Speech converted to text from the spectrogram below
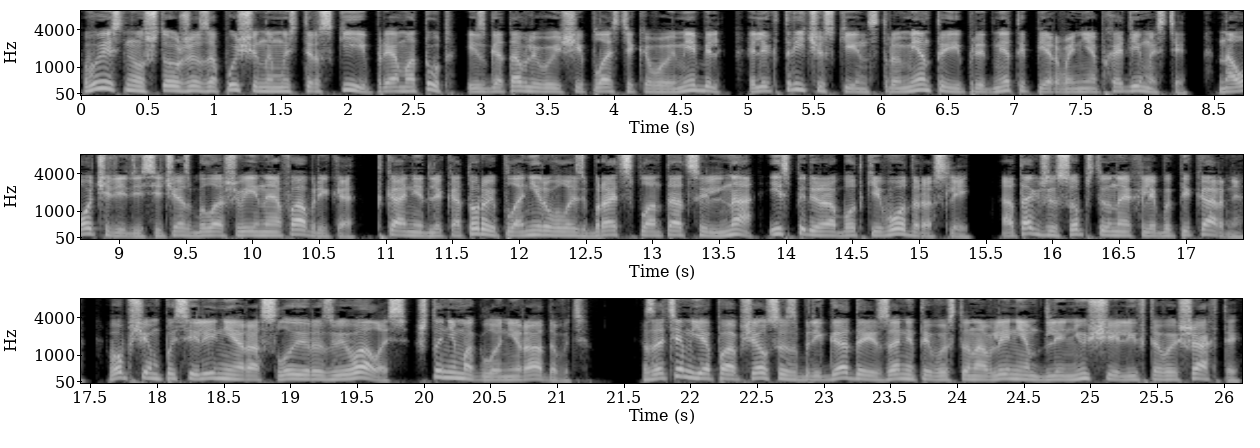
Выяснил, что уже запущены мастерские прямо тут, изготавливающие пластиковую мебель, электрические инструменты и предметы первой необходимости. На очереди сейчас была швейная фабрика, ткани для которой планировалось брать с плантации льна из переработки водорослей, а также собственная хлебопекарня. В общем, поселение росло и развивалось, что не могло не радовать. Затем я пообщался с бригадой, занятой восстановлением длиннющей лифтовой шахты,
